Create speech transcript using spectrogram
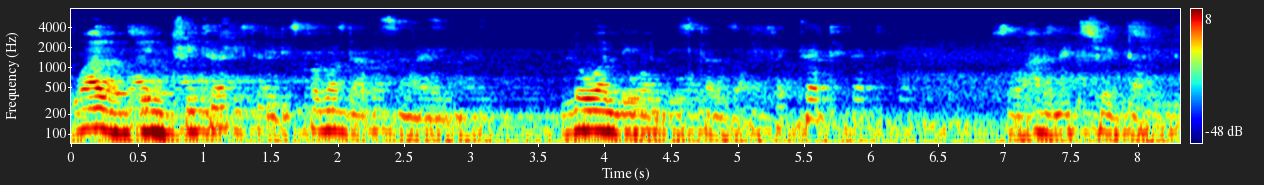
while I was being treated, they discovered that my lower limb is kind of affected. So I had an x-ray done.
